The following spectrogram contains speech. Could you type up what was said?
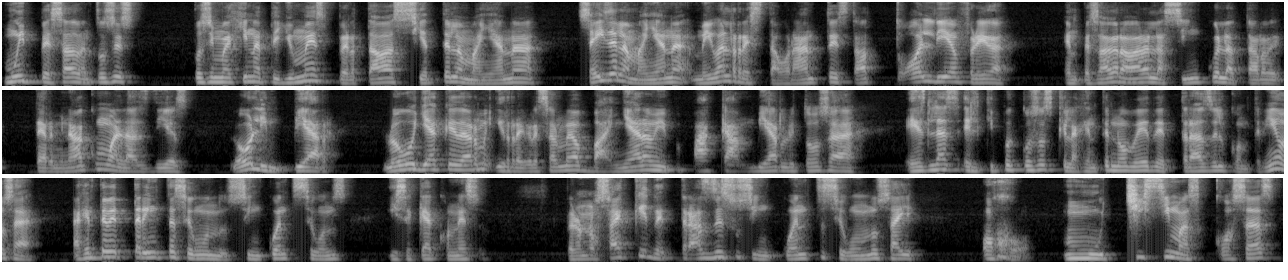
muy pesado. Entonces, pues imagínate, yo me despertaba a 7 de la mañana, 6 de la mañana, me iba al restaurante, estaba todo el día en friega, empezaba a grabar a las 5 de la tarde, terminaba como a las 10, luego limpiar, luego ya quedarme y regresarme a bañar a mi papá, a cambiarlo y todo, o sea, es las, el tipo de cosas que la gente no ve detrás del contenido, o sea, la gente ve 30 segundos, 50 segundos y se queda con eso. Pero no sabe que detrás de esos 50 segundos hay, ojo, muchísimas cosas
